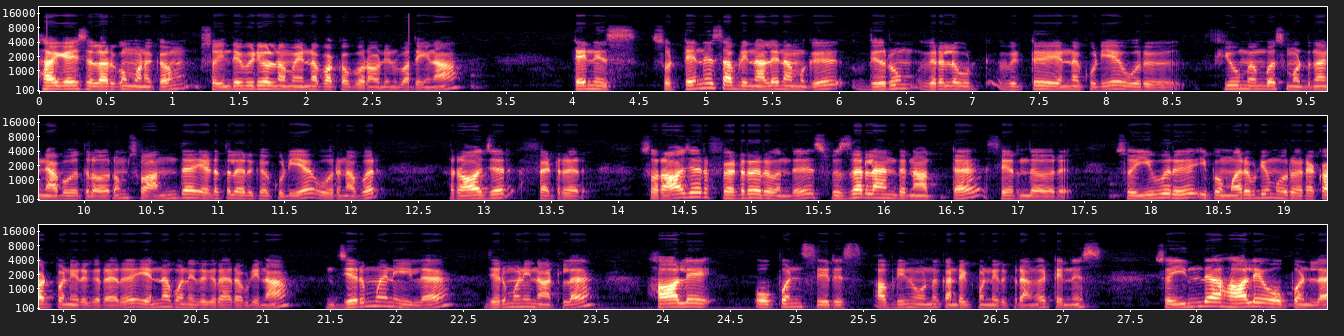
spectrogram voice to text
ஹாய் கைஸ் எல்லாருக்கும் வணக்கம். ஸோ இந்த வீடியோவில் நம்ம என்ன பார்க்க போகிறோம் அப்படின்னு பார்த்தீங்கன்னா டென்னிஸ் ஸோ டென்னிஸ் அப்படின்னாலே நமக்கு வெறும் விரலை விட் விட்டு எண்ணக்கூடிய ஒரு ஃபியூ மெம்பர்ஸ் மட்டும்தான் ஞாபகத்தில் வரும். ஸோ அந்த இடத்துல இருக்கக்கூடிய ஒரு நபர் Roger Federer. So Roger Federer வந்து சுவிட்சர்லாந்து நாட்டை சேர்ந்தவர். ஸோ இவர் இப்போ மறுபடியும் ஒரு ரெக்கார்ட் பண்ணியிருக்கிறாரு. என்ன பண்ணியிருக்கிறாரு அப்படின்னா ஜெர்மனியில் ஜெர்மனி நாட்டில் ஹாலே ஓப்பன் சீரிஸ் அப்படின்னு ஒன்று கண்டக்ட் பண்ணியிருக்கிறாங்க டென்னிஸ் ஸோ இந்த ஹாலே ஓப்பனில்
